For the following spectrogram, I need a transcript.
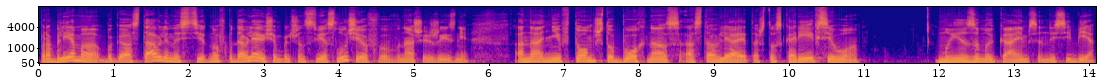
проблема богооставленности, ну, в подавляющем большинстве случаев в нашей жизни, она не в том, что Бог нас оставляет, а что, скорее всего, мы замыкаемся на себе,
